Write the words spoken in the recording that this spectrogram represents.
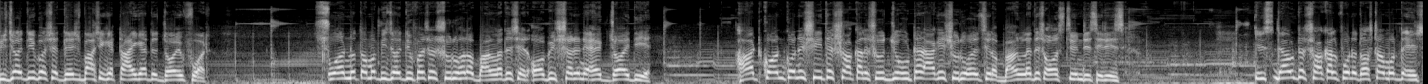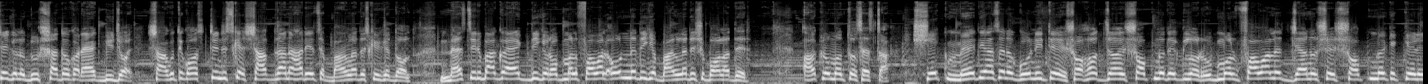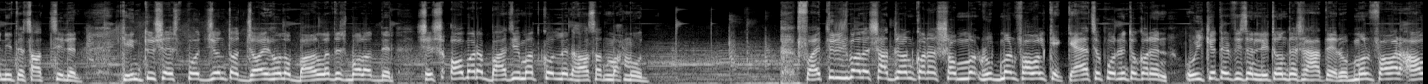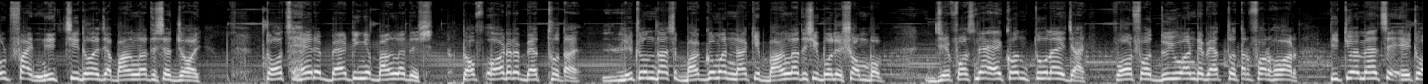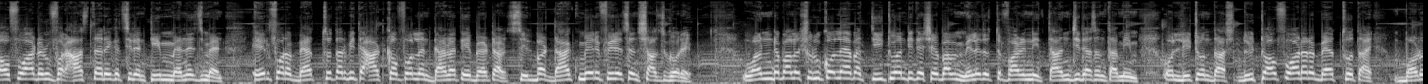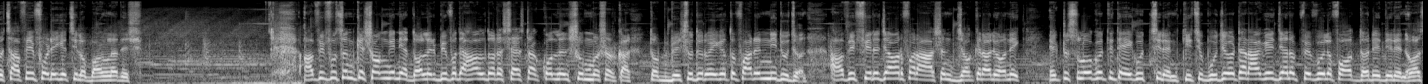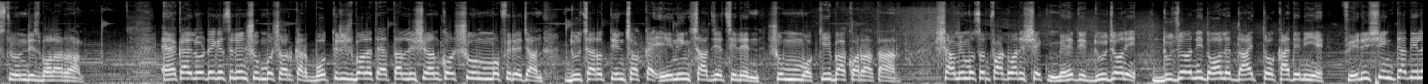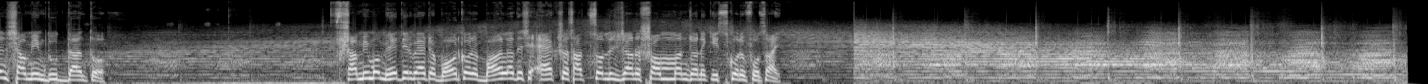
বিজয় দিবসে দেশবাসীকে টাইগারদের জয় ফুয়ার চুয়ান্নতম বিজয় দিবসে শুরু হলো বাংলাদেশের অবিস্মরণীয় এক জয় দিয়ে। হাট কনকনে শীতের সকালে সূর্য ওঠার আগে শুরু হয়েছিল বাংলাদেশ ওয়েস্ট ইন্ডিজ সিরিজ। ইস্টডাউনটা সকাল পৌনে দশটার মধ্যে এসে গেল দুঃসাধকর এক বিজয়। স্বাগতিক ওয়েস্ট ইন্ডিজকে সাত রানে হারিয়েছে বাংলাদেশ ক্রিকেট দল। ম্যাচের ভাগ্য একদিকে রবমাল ফাওয়াল, অন্যদিকে বাংলাদেশ বলাদের আক্রমণ চেষ্টা। শেখ মেহেদি হাসানের গণিতে সহজ জয়ের স্বপ্ন দেখল রুবমল ফাওয়ালের যেন সে স্বপ্নকে কেড়ে নিতে চাচ্ছিলেন। কিন্তু শেষ পর্যন্ত জয় হলো বাংলাদেশ বলারদের। শেষ ওভারে বাজিমাত করলেন হাসান মাহমুদ। পঁয়ত্রিশ বলে সাত রান করা রুবমান ফাওয়ালকে ক্যাচে পরিণত করেন উইকেটের পিছনে লিটন দেশের হাতে। রুবমান ফাওয়াল আউট ফাইট নিশ্চিত হয়ে যায় বাংলাদেশের জয়। টচ হেরে ব্যাটিংয়ে বাংলাদেশ টপ অর্ডারে ব্যর্থতায়। লিটন দাস ভাগ্যবান নাকি বাংলাদেশি বলে সম্ভব? যে প্রশ্নে এখন তোলাই যায়, পরপর দুই ওয়ানডে ব্যর্থতার পর হওয়ার তৃতীয় ম্যাচে এটু অফ ওয়ার্ডের উপর আস্থা রেখেছিলেন টিম ম্যানেজমেন্ট। এরপর ব্যর্থতার ভিতরে আটকা পড়লেন ডানাতে ব্যাটার সিলভার ডাক মেরে ফিরেছেন সাজগড়ে ওয়ানডে ভালো শুরু করলে এবার টি টোয়েন্টিতে সেভাবে মেলে ধরতে পারেননি তানজিদ হাসান তামিম ও লিটন দাস। দুই টপ অর্ডারের ব্যর্থতায় বড় চাপে পড়ে গেছিল বাংলাদেশ। আফিফ হোসেনকে সঙ্গে নিয়ে দলের বিপদে হাল ধরার চেষ্টা করলেন সৌম্য সরকার। তবে বেশি দূর যেতে পারেননি দুজন। আফিফ ফিরে যাওয়ার পর আসেন জকের আলী অনেক। একটু স্লো গতিতে এগুচ্ছিলেন। কিছু বুঝে ওঠার আগেই যেন ফেবুলে পথ ধরে দিলেন ওয়েস্ট ইন্ডিজ বলাররা একাই লড়ে গেছিলেন সৌম্য সরকার। বত্রিশ বলে তেতাল্লিশ রান করে সৌম্য ফিরে যান। দু চার তিন ছক্কা ইনিংস সাজিয়েছিলেন সৌম্য কী বা করা তার? শামীম হোসেন পাটোয়ারি, শেখ মেহেদি দুজনে দুজনই দলের দায়িত্ব কাঁধে নিয়ে ফিনিশিংটা দিলেন শামীম দুর্দান্ত। শামীম মেহেদির ব্যাটে ভর করে বাংলাদেশ একশো সাতচল্লিশ রানের সম্মানজনক স্কোরে পৌঁছায়।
